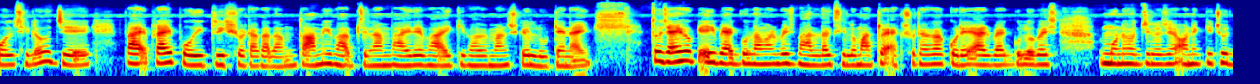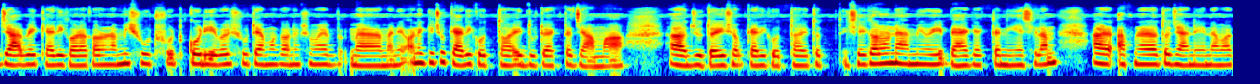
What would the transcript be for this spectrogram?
বলছিল যে প্রায় প্রায় পঁয়ত্রিশশো টাকা দাম। তো আমি ভাবছিলাম ভাই রে ভাই, কীভাবে মানুষকে লুটে নেয়? তো যাই হোক, এই ব্যাগগুলো আমার বেশ ভালো লাগছিল। মাত্র একশো টাকা করে। আর ব্যাগগুলো বেশ মনে হচ্ছিল যে অনেক কিছু যাবে ক্যারি করা। কারণ আমি শ্যুট ফুট করি। এবার শ্যুটে আমাকে অনেক সময় মানে অনেক কিছু ক্যারি করতে হয়। দুটো একটা জামা জুতো এইসব ক্যারি করতে হয়। তো সেই কারণে আমি ওই ব্যাগ একটা নিয়েছিলাম। আর আপনারা তো জানেন, আমার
